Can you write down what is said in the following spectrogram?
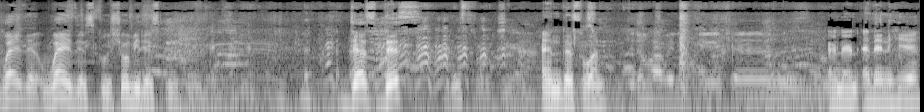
Where is the where is the school? Show me the school. Just this and this one. They don't have any PHS. And then and then here.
